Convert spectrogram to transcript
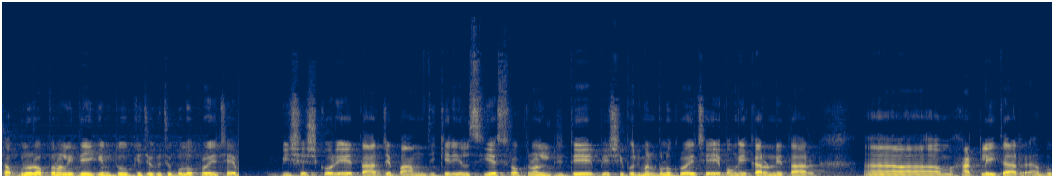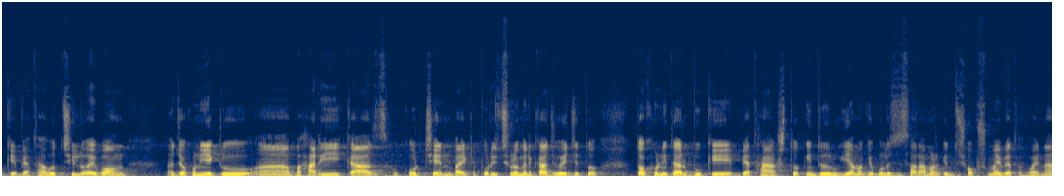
সবগুলো রক্তনালীতেই কিন্তু কিছু কিছু ব্লক রয়েছে। বিশেষ করে তার যে বাম দিকের এলসিএস রক্তনালীটিতে বেশি পরিমাণ ব্লক রয়েছে এবং এ কারণে তার হাঁটলেই তার বুকে ব্যথা হচ্ছিল এবং যখনই একটু ভারী কাজ করছেন বা একটু পরিশ্রমের কাজ হয়ে যেত, তখনই তার বুকে ব্যথা আসতো। কিন্তু রুগী আমাকে বলেছে, স্যার, আমার কিন্তু সবসময় ব্যথা হয় না।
